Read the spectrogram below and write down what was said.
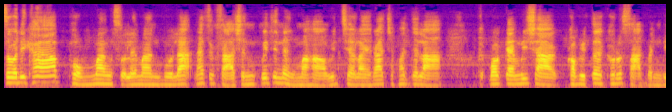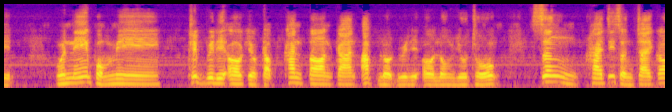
สวัสดีครับ ผมมังสุเลมานบุระนักศึกษาชั้นปีที่หนึ่งมหาวิทยาลัยราชภัฏยาลา โปรแกรมวิชาคอมพิวเตอร์ครุศาสตร์บัณฑิต วันนี้ผมมีคลิปวิดีโอเกี่ยวกับขั้นตอนการอัปโหลดวิดีโอลง YouTube ซึ่งใครที่สนใจก็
